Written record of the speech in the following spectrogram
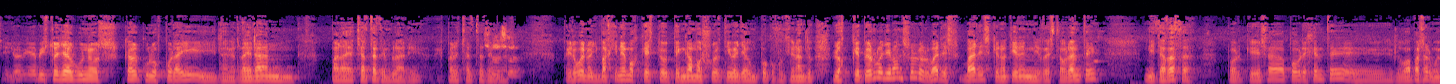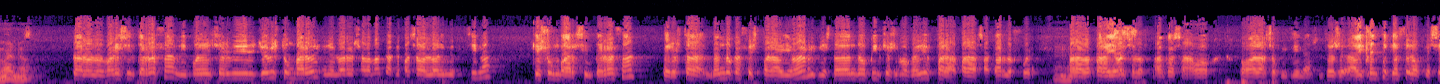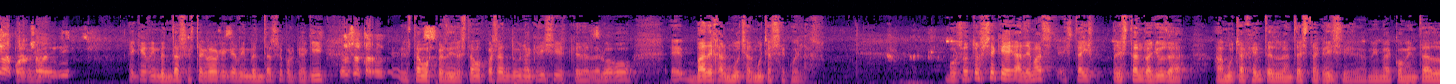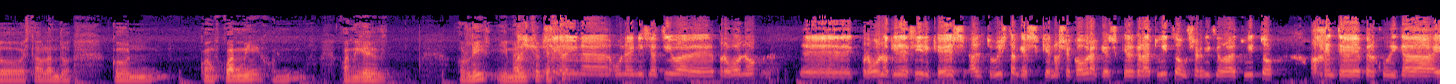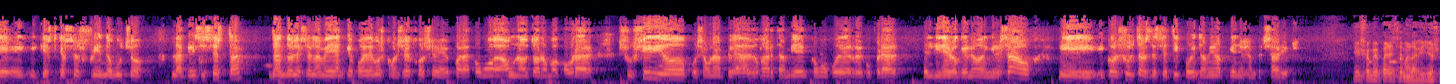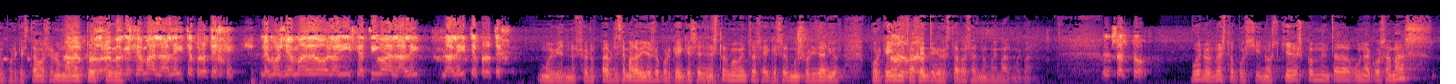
Sí, yo había visto ya algunos cálculos por ahí y la verdad eran para echarte a temblar, ¿eh? Para echarte a temblar. Pero bueno, imaginemos que esto tengamos suerte y vaya un poco funcionando. Los que peor lo llevan son los bares, bares que no tienen ni restaurante ni terraza, porque esa pobre gente eh, lo va a pasar muy mal, ¿no? Claro, los bares sin terraza ni pueden servir. Yo he visto un bar hoy en el barrio de Salamanca que pasaba al lado de mi oficina, que es un bar sin terraza, pero está dando cafés para llevar y está dando pinchos y bocadillos para, para sacarlos fuera, para, para llevárselos a casa o, a las oficinas. Entonces, hay gente que hace lo que sea por sobrevivir. Hay que reinventarse, está claro que hay que reinventarse porque aquí estamos perdidos, estamos pasando una crisis que desde luego eh, va a dejar muchas, muchas secuelas. Vosotros sé que además estáis prestando ayuda a mucha gente durante esta crisis. A mí me ha comentado, está hablando con, con Juanmi, Juan, Miguel Orliz y me ha dicho que... Sí, hay una, una, iniciativa de pro bono. Eh, pro bono quiere decir que es altruista, que es que no se cobra, que es que es gratuito, un servicio gratuito a gente perjudicada eh, y que, que está sufriendo mucho la crisis esta dándoles en la medida en que podemos consejos eh, para cómo a un autónomo cobrar subsidio, pues a una empleada de hogar también cómo puede recuperar el dinero que no ha ingresado y, consultas de ese tipo y también a pequeños empresarios. Eso me parece maravilloso porque estamos en un momento. Un programa que... se llama La Ley te protege. Le hemos llamado la iniciativa La Ley, la ley te protege. Muy bien, eso nos parece maravilloso porque hay que ser, en estos momentos hay que ser muy solidarios porque hay mucha gente que lo está pasando muy mal, muy mal. Exacto. Bueno, Ernesto, pues si nos quieres comentar alguna cosa más.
